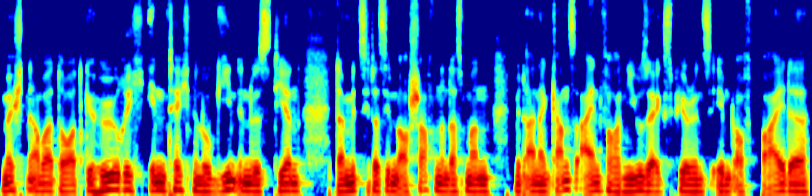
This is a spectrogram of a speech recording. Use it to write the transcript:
möchten aber dort gehörig in Technologien investieren, damit sie das eben auch schaffen und dass man mit einer ganz einfachen User Experience eben auf beide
